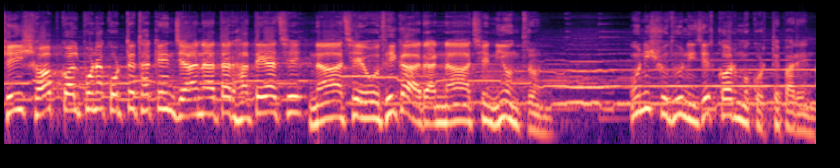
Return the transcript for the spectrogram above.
সেই সব কল্পনা করতে থাকেন যা না তার হাতে আছে, না আছে অধিকার আর না আছে নিয়ন্ত্রণ। উনি শুধু নিজের কর্ম করতে পারেন।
